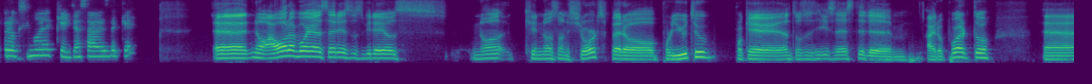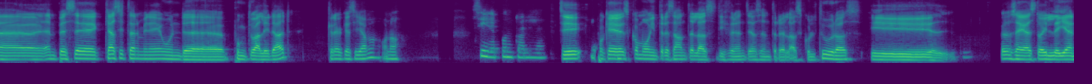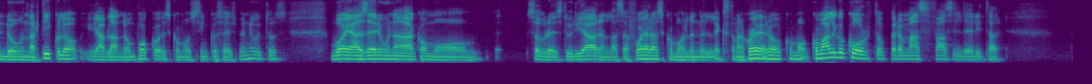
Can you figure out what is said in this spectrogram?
próximo de qué? ¿Ya sabes de qué? Eh, no, ahora voy a hacer esos videos no, que no son shorts, pero por YouTube, porque entonces hice este de mm, aeropuerto. Eh, empecé, casi terminé un de puntualidad, creo que se llama, ¿o no? Sí, de puntualidad. Sí, porque es como interesante las diferencias entre las culturas y, o sea, estoy leyendo un artículo y hablando un poco, es como cinco o seis minutos. Voy a hacer una como sobre estudiar en las afueras, como en el extranjero, como, como algo corto, pero más fácil de editar.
